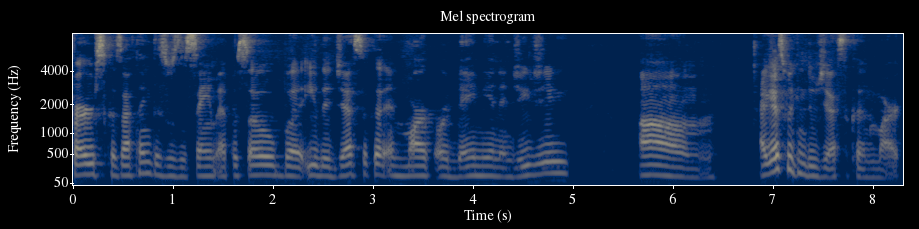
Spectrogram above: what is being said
first because I think this was the same episode, but either Jessica and Mark or Damian and Gigi. Um, I guess we can do Jessica and Mark.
